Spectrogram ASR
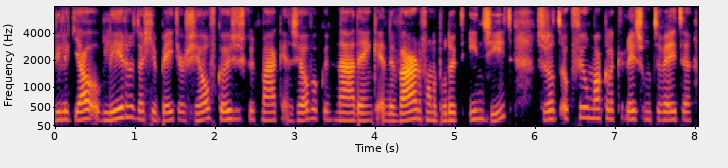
wil ik jou ook leren dat je beter zelf keuzes kunt maken en zelf ook kunt nadenken en de waarde van het product inziet. Zodat het ook veel makkelijker is om te weten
